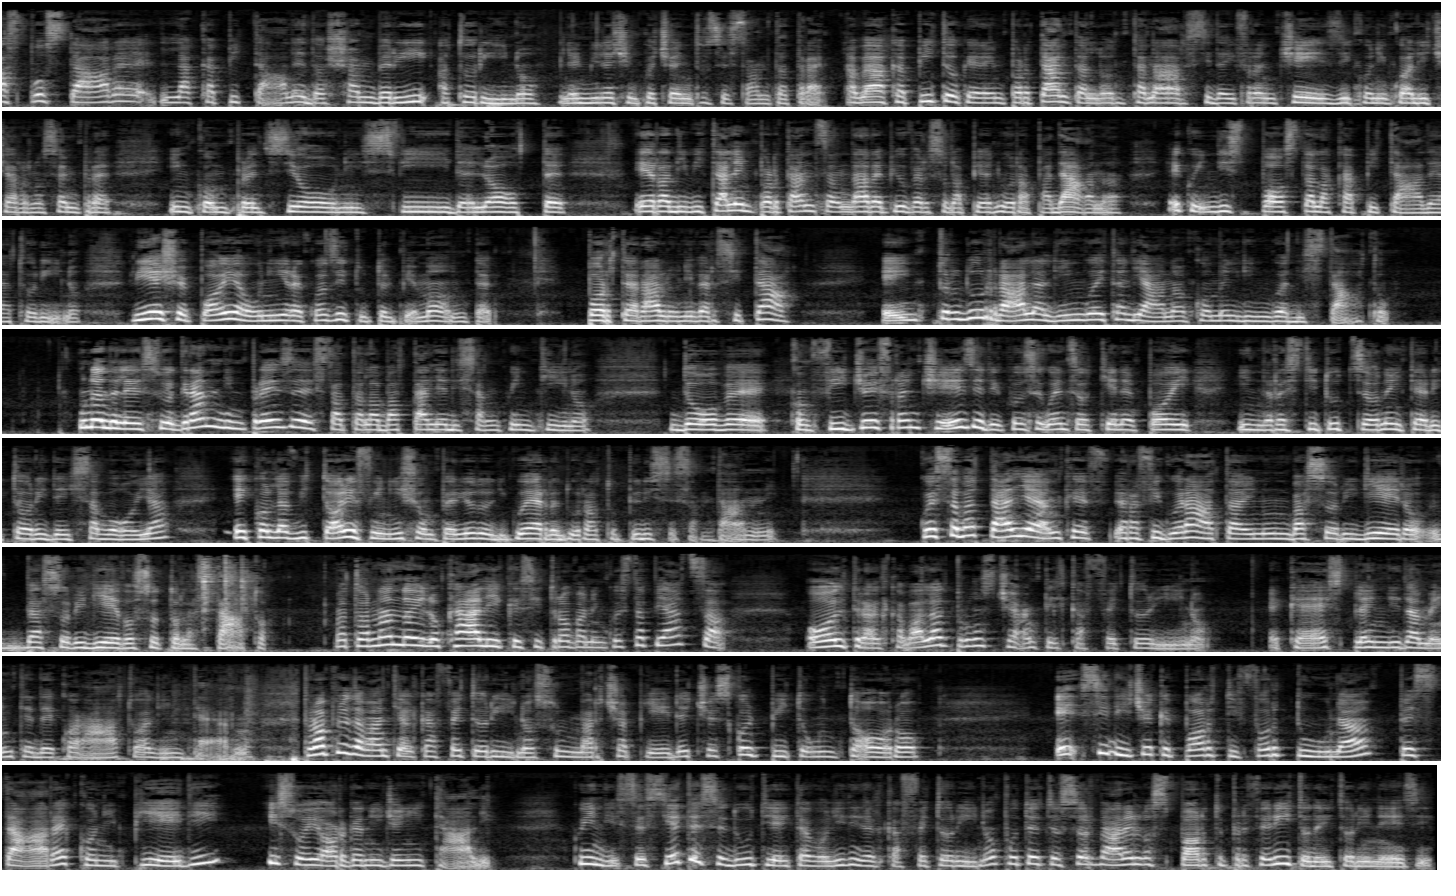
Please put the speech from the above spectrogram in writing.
a spostare la capitale da Chambéry a Torino nel 1563. Aveva capito che era importante allontanarsi dai francesi con i quali c'erano sempre incomprensioni, sfide, lotte. Era di vitale importanza andare più verso la pianura padana e quindi sposta la capitale a Torino. Riesce poi a unire quasi tutto il Piemonte. Porterà l'università e introdurrà la lingua italiana come lingua di Stato. Una delle sue grandi imprese è stata la battaglia di San Quintino, dove configge i francesi e di conseguenza ottiene poi in restituzione i territori dei Savoia e con la vittoria finisce un periodo di guerra durato più di 60 anni. Questa battaglia è anche raffigurata in un bassorilievo, bassorilievo sotto la statua. Ma tornando ai locali che si trovano in questa piazza, oltre al cavallo al Prunz c'è anche il caffè Torino, che è splendidamente decorato all'interno. Proprio davanti al caffè Torino, sul marciapiede, c'è scolpito un toro e si dice che porti fortuna pestare con i piedi i suoi organi genitali. Quindi, se siete seduti ai tavolini del caffè Torino, potete osservare lo sport preferito dei torinesi,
